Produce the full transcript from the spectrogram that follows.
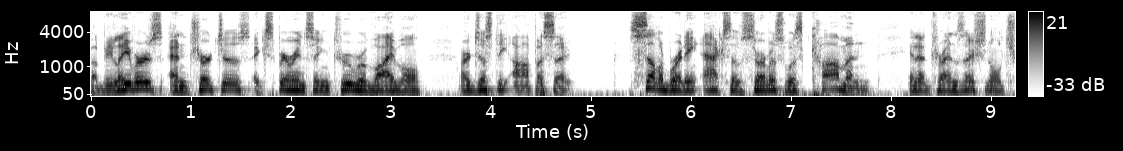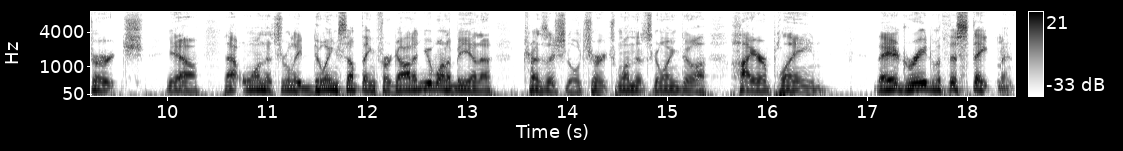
But believers and churches experiencing true revival are just the opposite. Celebrating acts of service was common in a transitional church. Yeah, that one that's really doing something for God, and you want to be in a transitional church, one that's going to a higher plane. They agreed with this statement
